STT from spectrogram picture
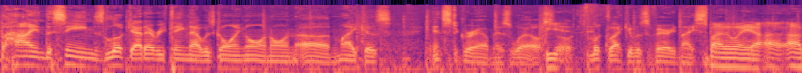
behind the scenes look at everything that was going on on uh, Micah's Instagram as well. So Yeah. it looked like it was a very nice. By the way, uh, uh,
